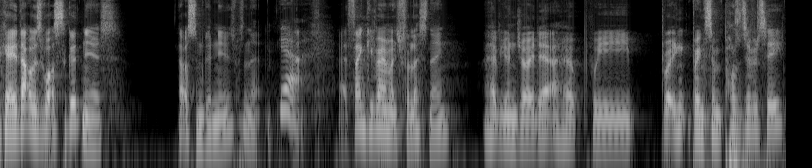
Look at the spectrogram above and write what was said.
okay, that was what's the good news. That was some good news, wasn't it? Yeah. Uh, thank you very much for listening. I hope you enjoyed it. I hope we bring bring some positivity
